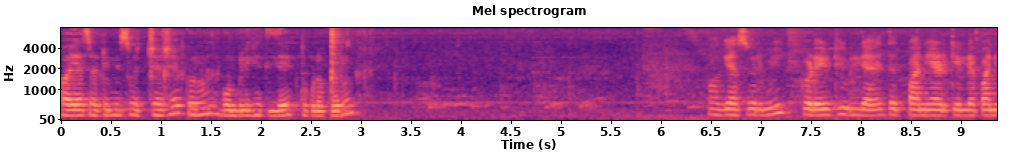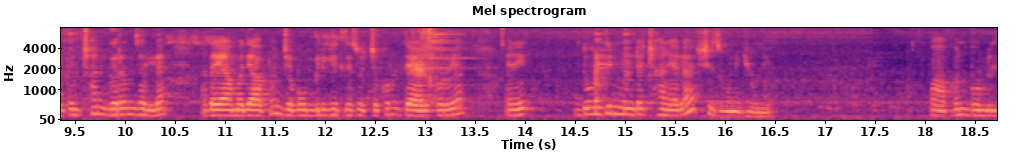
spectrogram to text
पहा यासाठी मी स्वच्छ असे करून बोंबील घेतले तुकडं करून. गॅसवर मी कढई ठेवली आहे. त्यात पाणी ॲड केलं आहे. पाणी पण छान गरम झालं आहे. आता यामध्ये आपण जे बोंबिली घेतले स्वच्छ करून ते ॲड करूया आणि दोन तीन मिनटं छान याला शिजवून घेऊया. पहा आपण बोंबील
